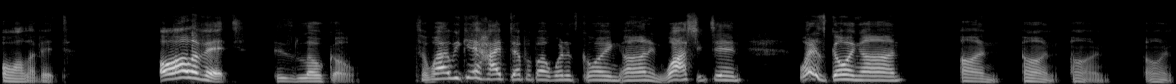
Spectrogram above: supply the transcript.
all of it. All of it is local. So why we get hyped up about what is going on in Washington, what is going on on on on on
